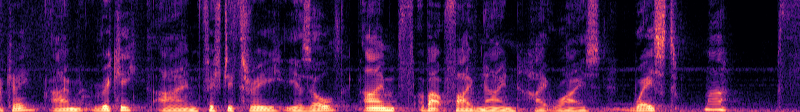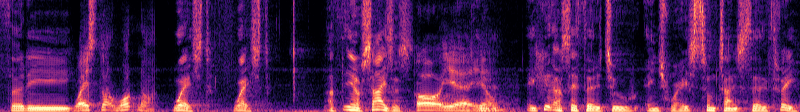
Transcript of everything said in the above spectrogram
okay, I'm Ricky. I'm 53 years old. I'm f- about 5'9 height wise. Waist, ah, 30. Waste not, what not? Waist, waist. Uh, you know, sizes. Oh yeah, yeah. You know, you could, I'd say 32 inch waist, sometimes 33.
